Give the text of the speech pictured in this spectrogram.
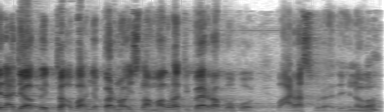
tapi nak jawab dakwah nyebarno Islam aku ora dibayar apa-apa. Waras berarti napa?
